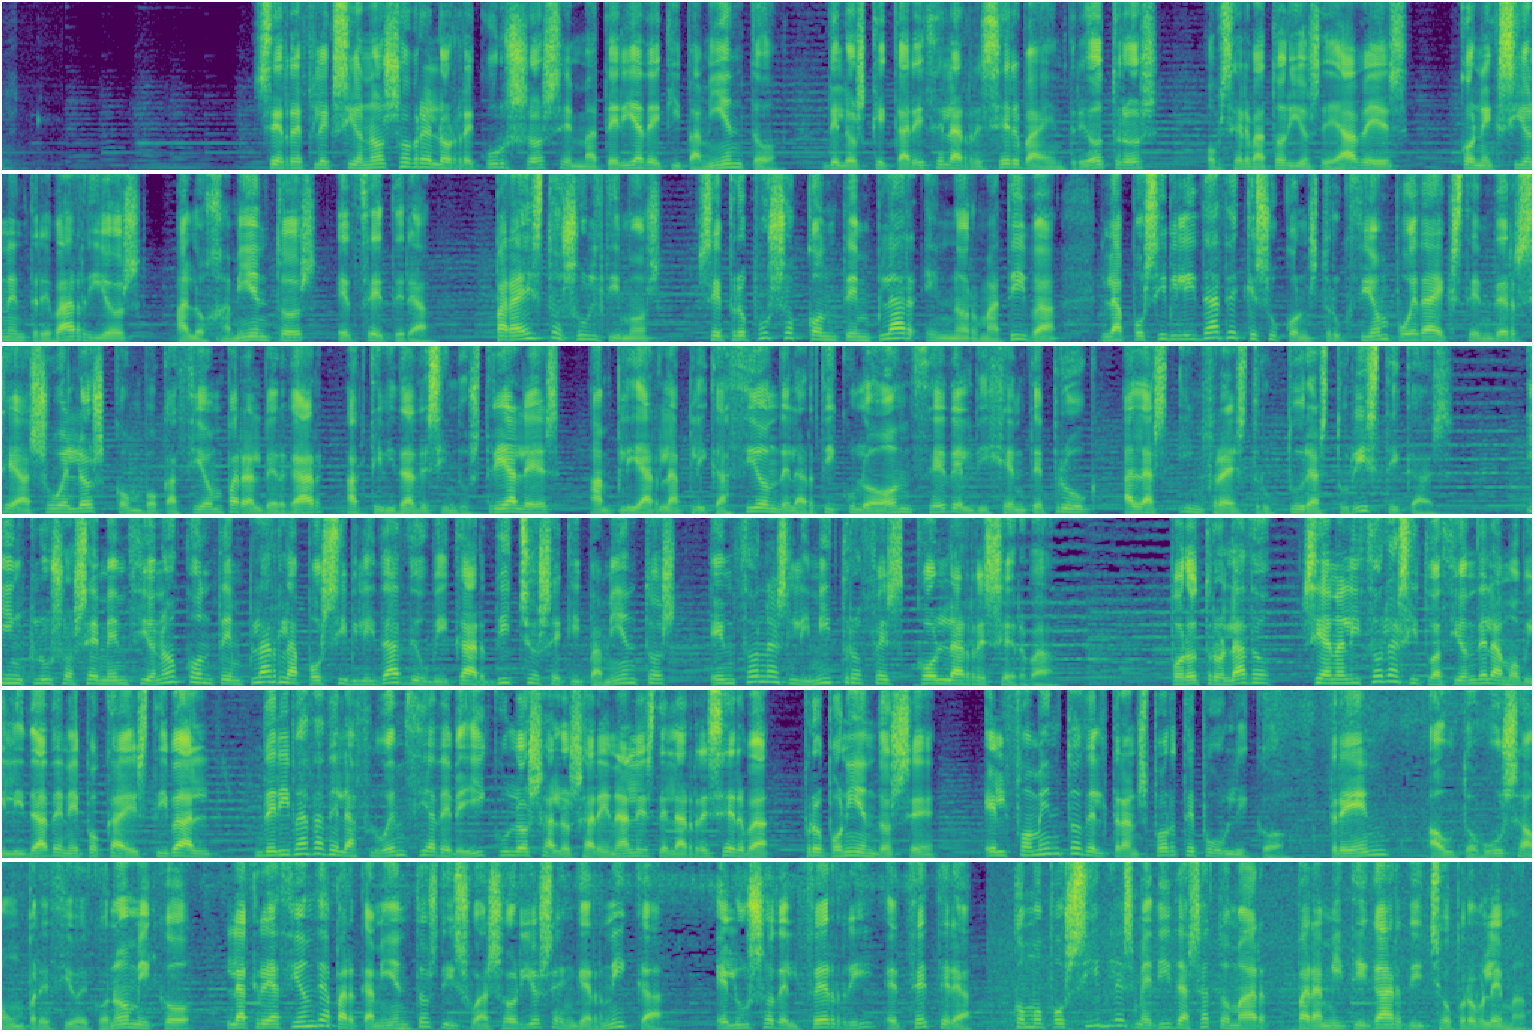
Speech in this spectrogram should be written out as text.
Se reflexionó sobre los recursos en materia de equipamiento, de los que carece la reserva, entre otros, observatorios de aves, conexión entre barrios, alojamientos, etc. Para estos últimos, se propuso contemplar en normativa la posibilidad de que su construcción pueda extenderse a suelos con vocación para albergar actividades industriales, ampliar la aplicación del artículo 11 del vigente PRUC a las infraestructuras turísticas. Incluso se mencionó contemplar la posibilidad de ubicar dichos equipamientos en zonas limítrofes con la reserva. Por otro lado, se analizó la situación de la movilidad en época estival, derivada de la afluencia de vehículos a los arenales de la reserva, proponiéndose el fomento del transporte público, tren, autobús a un precio económico, la creación de aparcamientos disuasorios en Guernica, el uso del ferry, etc., como posibles medidas a tomar para mitigar dicho problema.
